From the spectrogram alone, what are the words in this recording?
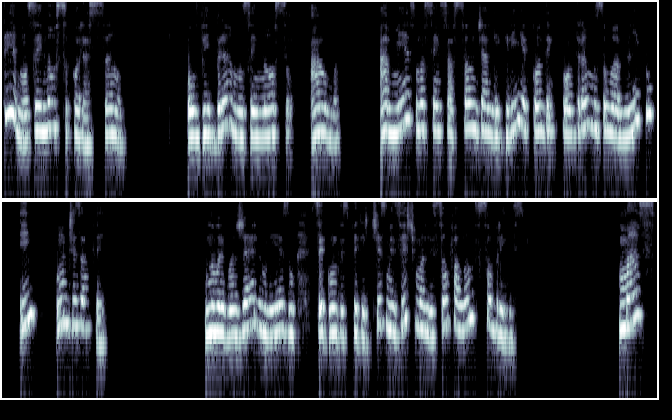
temos em nosso coração ou vibramos em nossa alma a mesma sensação de alegria quando encontramos um amigo e um desafio. No Evangelho mesmo, segundo o Espiritismo, existe uma lição falando sobre isso. Mas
